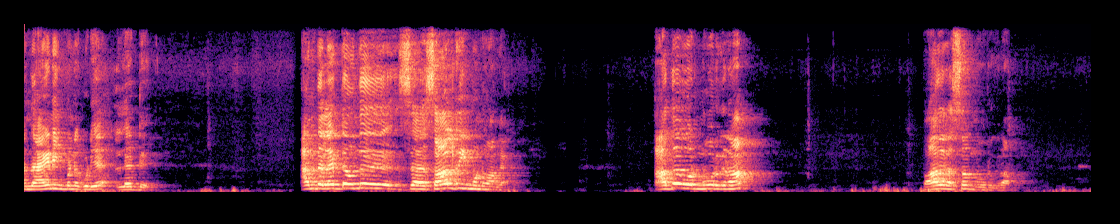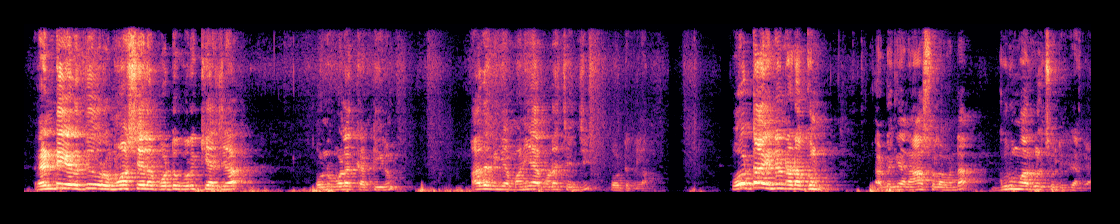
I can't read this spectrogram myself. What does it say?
அந்த அயனிங் பண்ணக்கூடிய லெட்டு. அந்த லெட்டை வந்து சால்ட்ரிங் பண்ணுவாங்க. அதை ஒரு நூறு கிராம் பாதரசம் நூறு கிராம். ரெண்டையும் எடுத்து ஒரு மோசையில் போட்டு உருக்கியாச்சுன்னா ஒன்று போல் கட்டிடும் அதை நீங்கள் மணியாக கூட செஞ்சு போட்டுக்கலாம். போட்டால் என்ன நடக்கும்? அப்படிங்கிற நான் சொல்ல வேண்டாம். குருமார்கள் சொல்லியிருக்காங்க.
